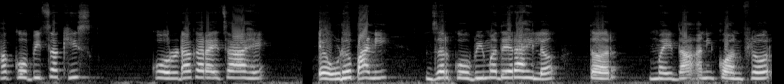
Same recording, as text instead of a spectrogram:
हा कोबीचा खीस कोरडा करायचा आहे. एवढं पाणी जर कोबीमध्ये राहिलं तर मैदा आणि कॉर्नफ्लोअर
